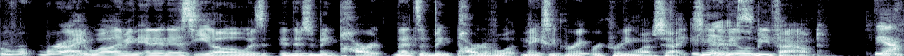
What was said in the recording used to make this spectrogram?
R- Right. Well, I mean, and an SEO is there's a big part. That's a big part of what makes a great recruiting website. It You got to be able to be found. Yeah.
